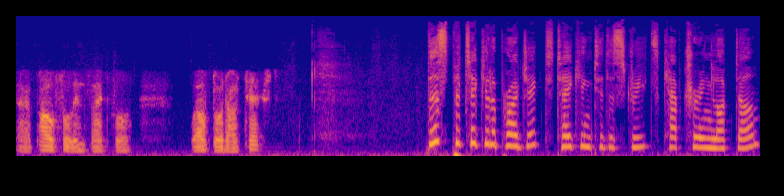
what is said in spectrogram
uh, powerful, insightful, well thought out text. This particular project, Taking to the Streets, Capturing Lockdown,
